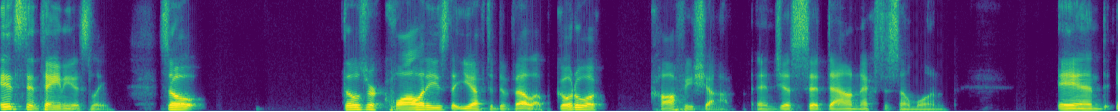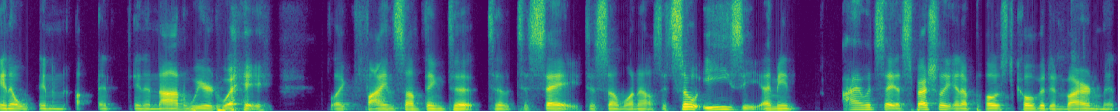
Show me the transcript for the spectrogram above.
instantaneously. So those are qualities that you have to develop. Go to a coffee shop and just sit down next to someone and in a in uh, in a non weird way like find something to to to say to someone else it's so easy i mean i would say especially in a post covid environment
